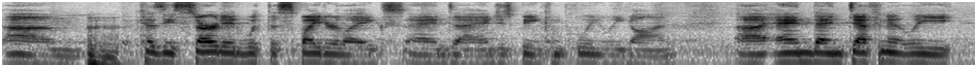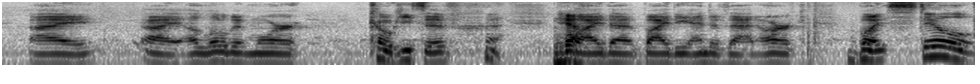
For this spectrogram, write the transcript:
because Mhm. he started with the spider legs and uh, and just being completely gone, uh, and then definitely uh, uh, a little bit more cohesive Yeah. by the by the end of that arc, but still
